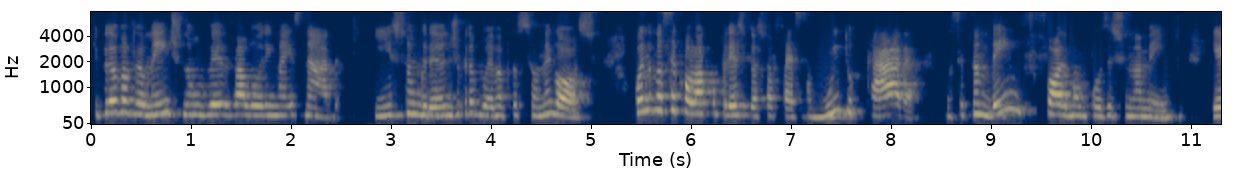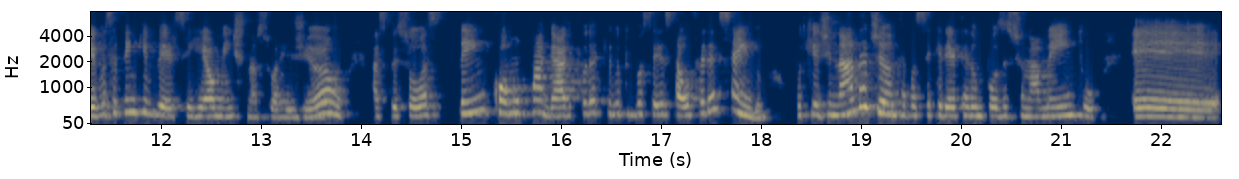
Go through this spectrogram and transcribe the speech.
que provavelmente não vê valor em mais nada. E isso é um grande problema para o seu negócio. Quando você coloca o preço da sua festa muito cara, você também forma um posicionamento. E aí você tem que ver se realmente na sua região as pessoas têm como pagar por aquilo que você está oferecendo. Porque de nada adianta você querer ter um posicionamento é,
